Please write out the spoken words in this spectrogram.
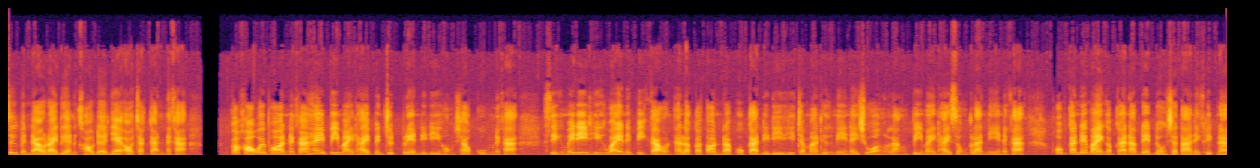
ซึ่งเป็นดาวรายเดือนเขาเดินแยกออกจากกันนะคะ ก็ขออวยพรนะคะ ให้ปีใหม่ไทยเป็นจุดเปลี่ยนดีๆของชาวกลุ่มนะคะ สิ่งไม่ดีทิ้งไว้ในปีเก่านะแล้วก็ต้อนรับโอกาสดีๆ ที่จะมาถึงนี้ในช่วงหลังปีใหม่ไทยสงกรานต์นี้นะคะ พบกันได้ใหม่กับการอัปเดตดวงชะตาในคลิปหน้า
